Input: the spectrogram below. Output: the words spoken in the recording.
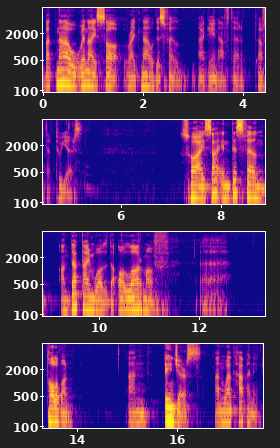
but now when I saw right now this film again after after two years so I saw in this film, on that time was the alarm of uh, Taliban and dangers and what happening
